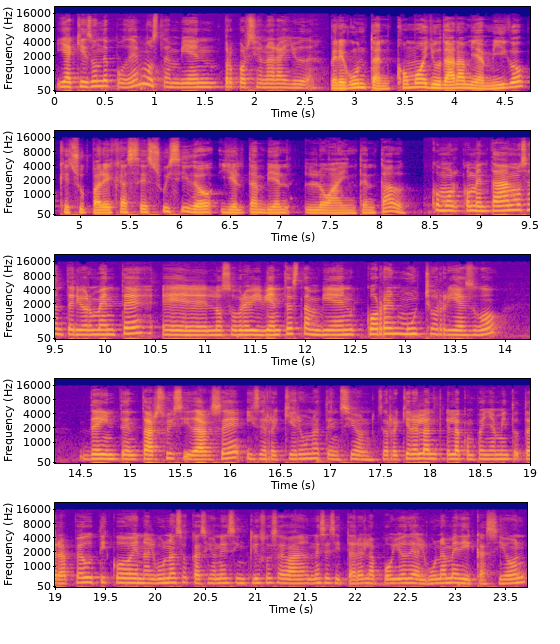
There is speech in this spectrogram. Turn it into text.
y aquí es donde podemos también proporcionar ayuda. Preguntan, ¿cómo ayudar a mi amigo que su pareja se suicidó y él también lo ha intentado? Como comentábamos anteriormente, eh, los sobrevivientes también corren mucho riesgo de intentar suicidarse y se requiere una atención, se requiere el, acompañamiento terapéutico, en algunas ocasiones incluso se va a necesitar el apoyo de alguna medicación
